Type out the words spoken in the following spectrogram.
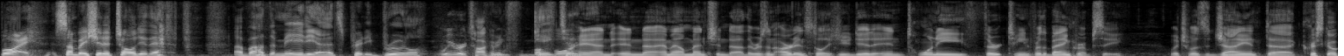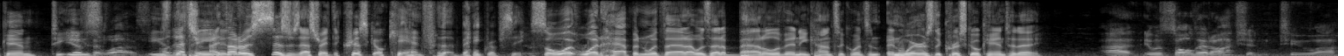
Boy, somebody should have told you that about the media. It's pretty brutal. We were talking Pretty too. beforehand, and uh, ML mentioned uh, there was an art installation you did in 2013 for the bankruptcy, which was a giant uh, Crisco can to Yes, ease it was. ease Oh, the that's pain. I and- thought it was scissors. That's right. The Crisco can for the bankruptcy. so what what happened with that? Was that a battle of any consequence? And, and where is the Crisco can today? Uh, it was sold at auction to uh,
